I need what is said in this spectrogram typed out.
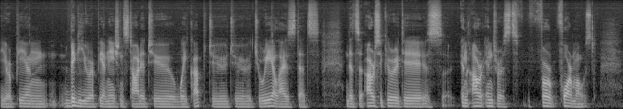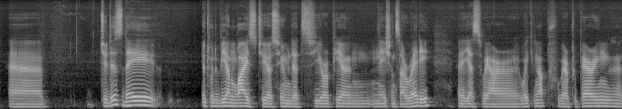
European, big European nations started to wake up to, to, to realize that, that our security is in our interests for, foremost. Uh, to this day, it would be unwise to assume that European nations are ready. Uh, yes, we are waking up, we are preparing. Uh,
